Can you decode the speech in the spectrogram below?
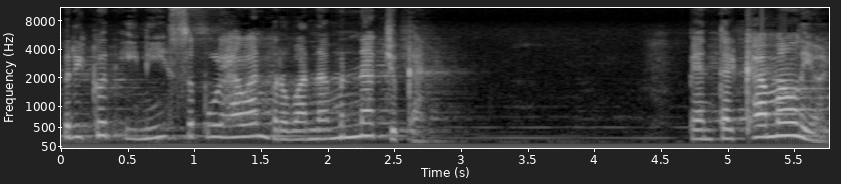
Berikut ini 10 hewan berwarna menakjubkan. Panther Chameleon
